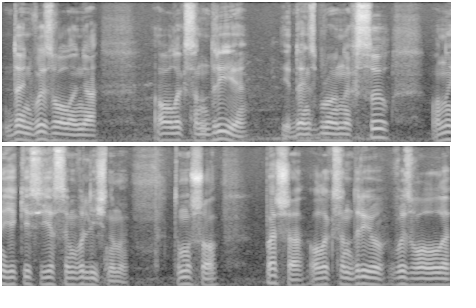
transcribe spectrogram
День визволення Олександрії і День Збройних сил, вони якісь є символічними. Тому що перше Олександрію визволили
